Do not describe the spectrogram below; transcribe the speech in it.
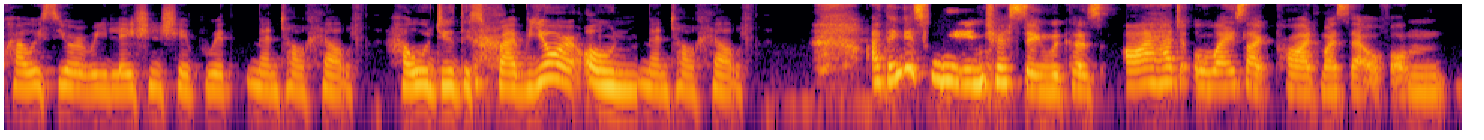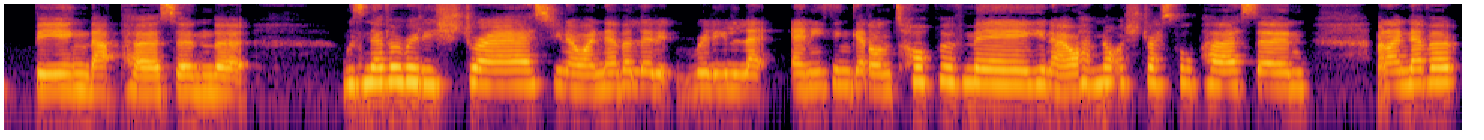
how is your relationship with mental health? How would you describe your own mental health? I think it's really interesting because I had always like pride myself on being that person that was never really stressed. You know, I never let it really let anything get on top of me. You know, I'm not a stressful person. And I never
